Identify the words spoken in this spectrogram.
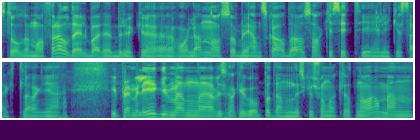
Ståle må for all del bare bruke Haaland, og så blir han skada, og så har ikke City like sterkt lag i Premier League. Men eh, Vi skal ikke gå på den diskusjonen akkurat nå, men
